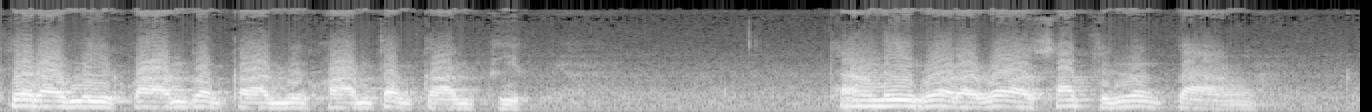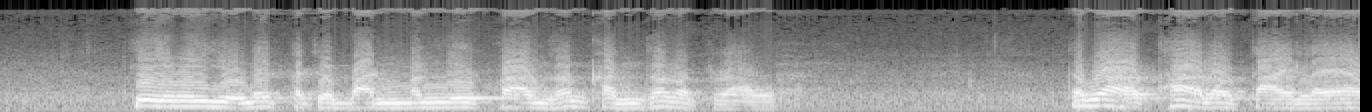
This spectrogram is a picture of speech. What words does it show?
ที่เรามีความต้องการมีความต้องการผิด ทั้งนี้เพราะอะไรเพราะทรัพย์สินต่างๆ ที่มีอยู่ในปัจจุบันมันมีความสำคัญสำหรับเราแต่ว่าถ้าเราตายแล้ว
